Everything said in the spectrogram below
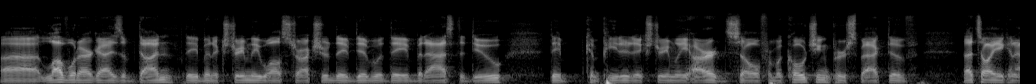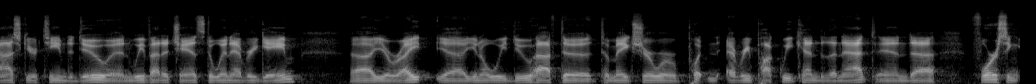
Uh, love what our guys have done. They've been extremely well structured. They've did what they've been asked to do. They competed extremely hard. So from a coaching perspective, that's all you can ask your team to do. And we've had a chance to win every game. Uh, you're right. Yeah, you know we do have to to make sure we're putting every puck we can to the net and uh, forcing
